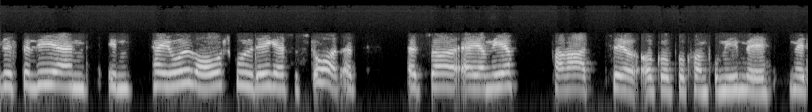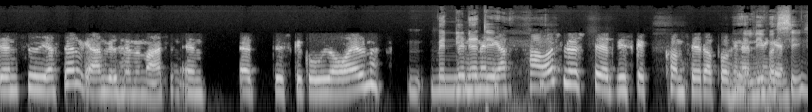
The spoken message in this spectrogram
hvis der lige er en, en periode, hvor overskuddet ikke er så stort, at at så er jeg mere parat til at gå på kompromis med, med den tid, jeg selv gerne vil have med Martin, end at det skal gå ud over Alme. Men, Nina, men, men det... jeg har også lyst til, at vi skal komme tættere på hinanden ja, lige igen.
